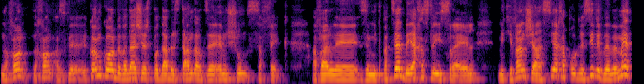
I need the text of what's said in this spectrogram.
נכון, נכון. אז קודם כל, בוודאי שיש פה דאבל סטנדרט, זה אין שום ספק. אבל זה מתפצל ביחס לישראל, מכיוון שהשיח הפרוגרסיבי, ובאמת,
